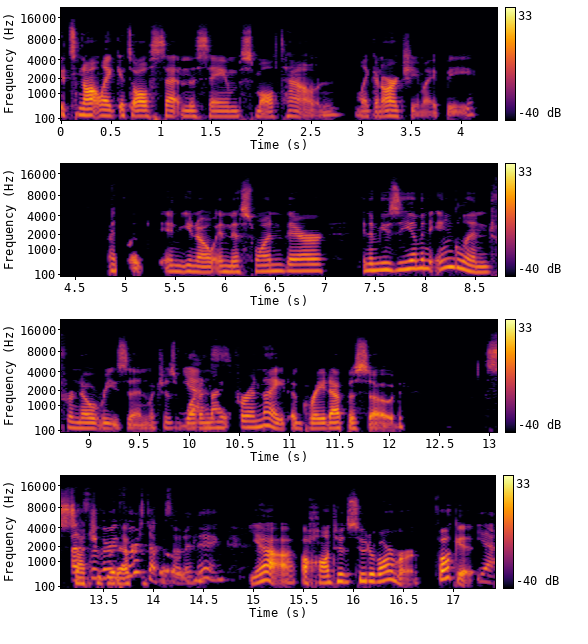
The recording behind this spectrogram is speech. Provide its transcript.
it's not like it's all set in the same small town like an archie might be it's like in you know in this one they're in a museum in england for no reason which is what a night for a knight a great episode such That's the a very good first episode, I think. yeah a haunted suit of armor fuck it Yeah,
